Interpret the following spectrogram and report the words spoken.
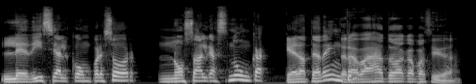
le dice al compresor, no salgas nunca, quédate adentro. Trabaja a toda capacidad.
